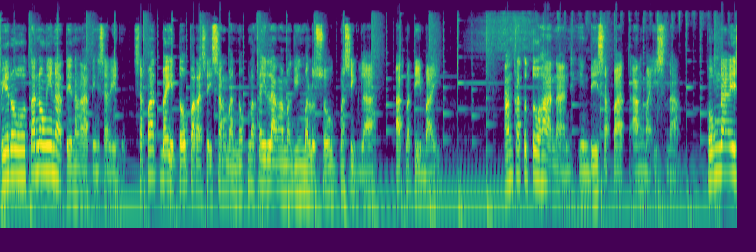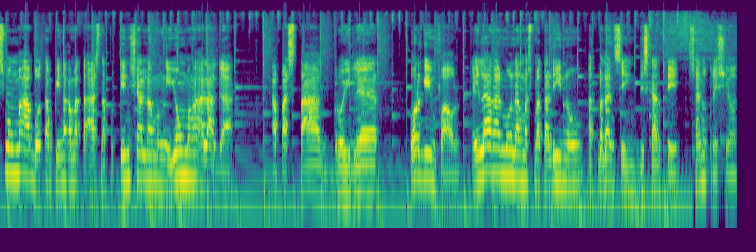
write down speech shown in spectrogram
Pero tanungin natin ang ating sarili. Sapat ba ito para sa isang manok na kailangan maging malusog, masigla at matibay? Ang katotohanan, hindi sapat ang mais lang. Kung nais mong maabot ang pinakamataas na potensyal ng mga iyong mga alaga, kapastag, broiler, or game fowl, kailangan mo ng mas matalino at balansing diskarte sa nutrisyon.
